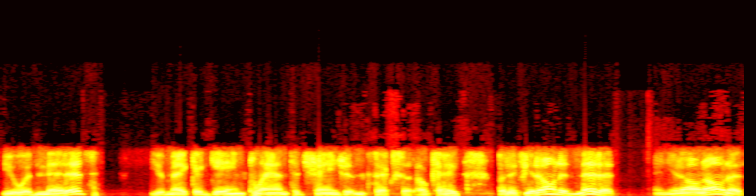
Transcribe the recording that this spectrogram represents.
You admit it, you make a game plan to change it and fix it, okay? But if you don't admit it and you don't own it,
